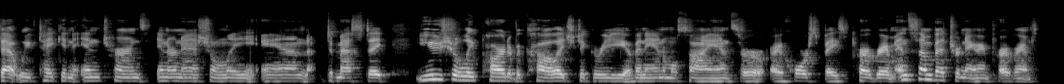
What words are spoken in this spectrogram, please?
that we've taken interns internationally and domestic, usually part of a college degree of an animal science or a horse based program, and some veterinarian programs.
